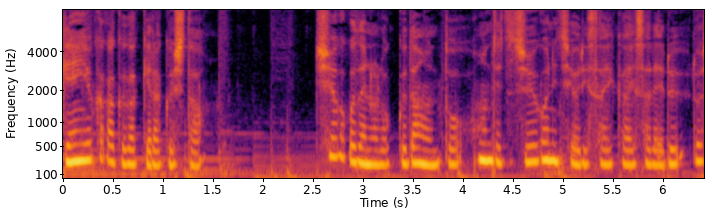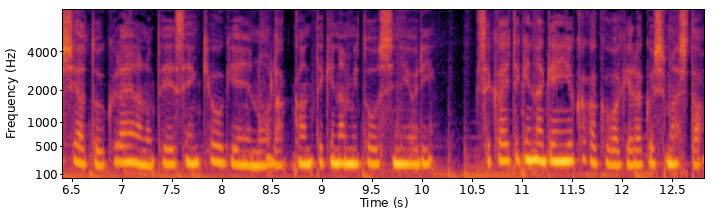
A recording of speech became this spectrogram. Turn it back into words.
原油価格が下落した。中国でのロックダウンと本日15日より再開されるロシアとウクライナの停戦協議への楽観的な見通しにより世界的な原油価格は下落しました。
